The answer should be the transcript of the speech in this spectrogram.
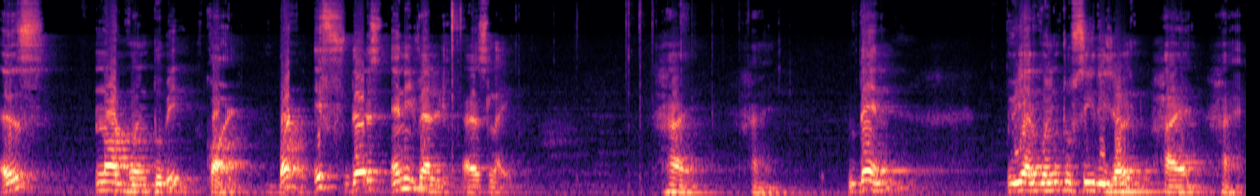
is not going to be called. But if there is any value as like hi hi then we are going to see result hi hi.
